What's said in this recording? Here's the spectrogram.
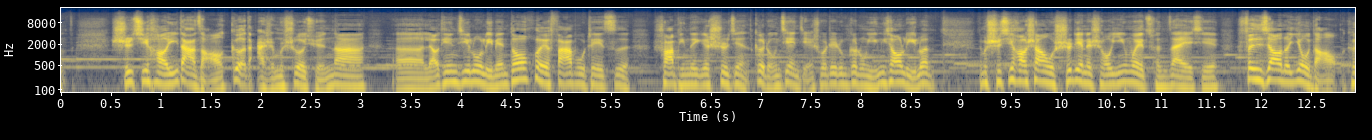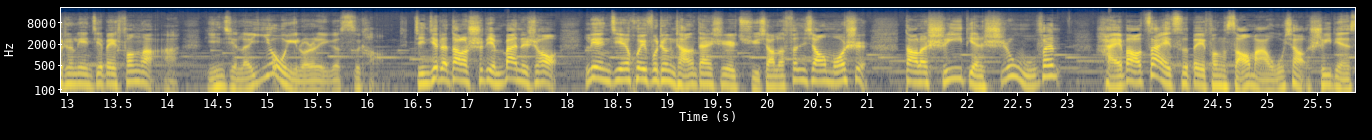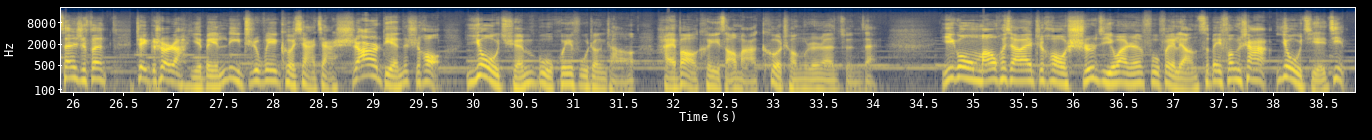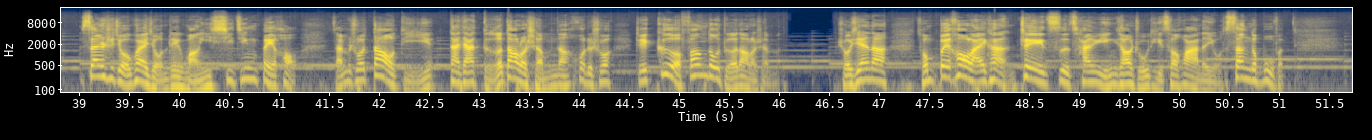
十七号一大早，各大什么社群呐，呃，聊天记录里面都会发布这次刷屏的一个事件，各种见解，说这种各种营销理论。那么十七号上午十点的时候，因为存在一些分销的诱导，课程链接被封了啊，引起了又一轮的一个思考。紧接着到了十点半的时候，链接恢复正常，但是取消了分销模式。到了十一点十五分，海报再次被封扫码无效。十一点三十分，这个事儿啊也被荔枝微课下架。十二点的时候又全部恢复正常，海报可以扫码，课程仍然存在。一共忙活下来之后，十几万人付费，两次被封杀，又解禁。三十九块九的这个网易吸金背后，咱们说到底大家得到了什么呢？或者说这各方都得到了什么？首先呢，从背后来看，这次参与营销主体策划的有三个部分。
